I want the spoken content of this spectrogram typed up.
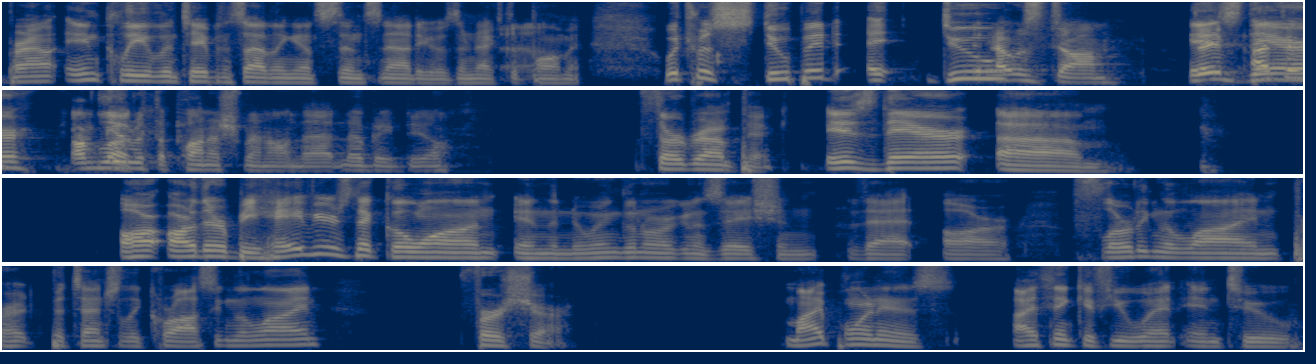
Brown in Cleveland, taping the sideline against Cincinnati, who was their next Yeah. opponent, which was stupid. It, do that was dumb. They- is think there I'm look. good with the punishment on that. No big deal. third round pick? Is there um are are there behaviors that go on in the New England organization that are flirting the line, potentially crossing the line? For sure. My point is, I think if you went into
